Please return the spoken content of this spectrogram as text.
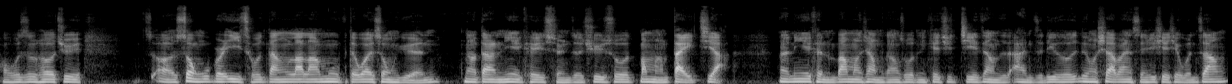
或者是说去呃送 Uber Eats 或当拉拉 Move 的外送员，那当然你也可以选择去说帮忙代驾，那你也可能帮忙像我们刚刚说的，你可以去接这样子的案子，例如说利用下班时间去写写文章。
